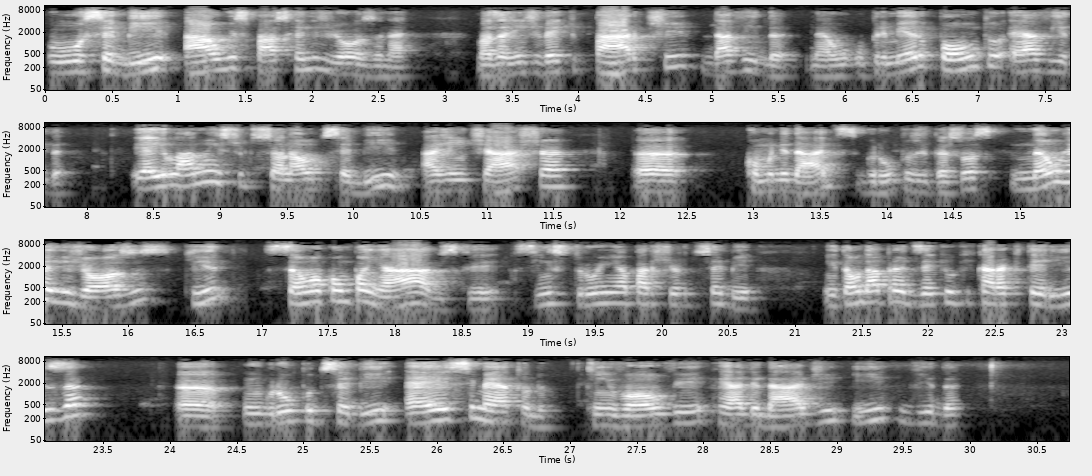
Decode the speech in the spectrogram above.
o CEBI ao espaço religioso, né? mas a gente vê que parte da vida. Né? O, o, primeiro ponto é a vida. E aí, lá no institucional do CEBI, a gente acha uh, comunidades, grupos de pessoas não religiosos que são acompanhados, que se instruem a partir do CEBI. Então, dá para dizer que o que caracteriza uh, um grupo do CEBI é esse método, que envolve realidade e vida.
